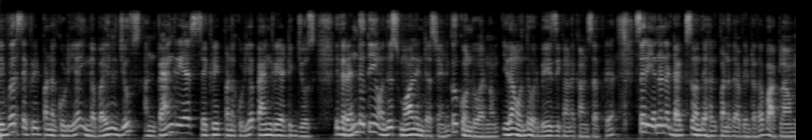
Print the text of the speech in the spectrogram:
லிவர் செக்ரேட் பண்ணக்கூடிய இந்த bile juice and pancreas secrete பண்ணக்கூடிய பேங்க்ரியாட்டிக் ஜூஸ் இது ரெண்டுத்தையும் வந்து ஸ்மால் இன்டெஸ்டைனுக்கு கொண்டு வரணும். இதான் வந்து ஒரு பேசிக்கான கான்செப்ட் சரி என்னென்ன டக்ட்ஸ் வந்து ஹெல்ப் பண்ணுது அப்படின்றத பார்க்கலாம்.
